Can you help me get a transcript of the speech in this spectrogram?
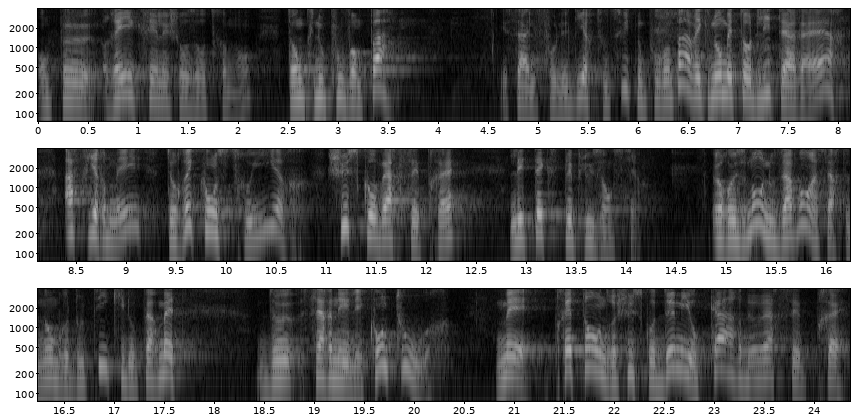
on peut réécrire les choses autrement. Donc nous ne pouvons pas et ça il faut le dire tout de suite, nous ne pouvons pas, avec nos méthodes littéraires, affirmer de reconstruire jusqu'au verset près les textes les plus anciens. Heureusement, nous avons un certain nombre d'outils qui nous permettent de cerner les contours, mais prétendre jusqu'au demi au quart de verset près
